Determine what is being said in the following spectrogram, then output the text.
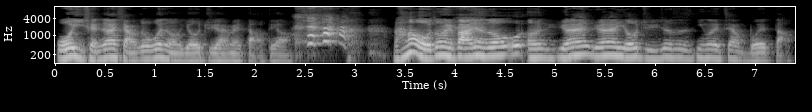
我以前就在想说，为什么邮局还没倒掉？然后我终于发现说，我呃，原来原来邮局就是因为这样不会倒，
